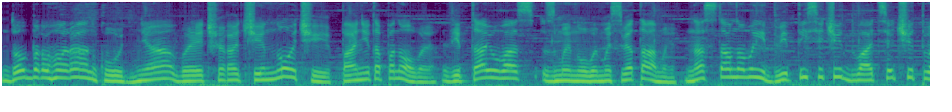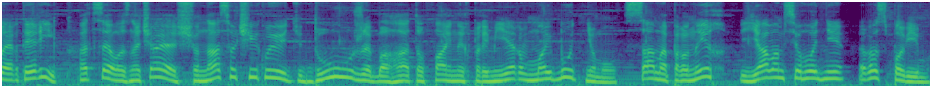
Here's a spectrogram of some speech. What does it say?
Доброго ранку, дня, вечора чи ночі, пані та панове. Вітаю вас з минулими святами. Настав новий 2024 рік, а це означає, що нас очікують дуже багато файних прем'єр в майбутньому. Саме про них я вам сьогодні розповім.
